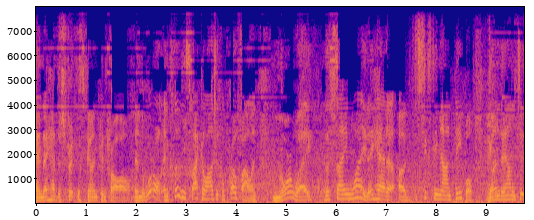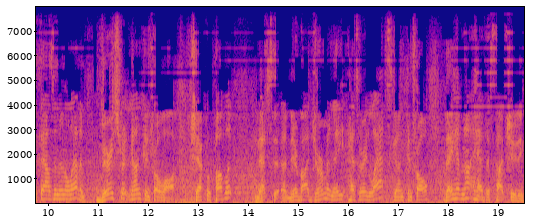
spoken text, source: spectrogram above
and they had the strictest gun control in the world, including psychological profiling. Norway, the same way. They had a, a 69 people gunned down in 2011. Very strict gun control law. Czech Republic, Next, uh, nearby Germany has very lax gun control. They have not had this type shooting.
